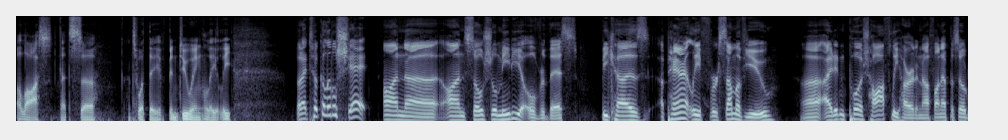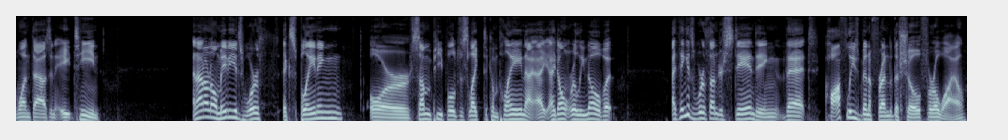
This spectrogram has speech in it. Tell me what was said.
a loss. That's that's what they've been doing lately. But I took a little shit on uh, on social media over this because apparently, for some of you, uh, I didn't push Hoffley hard enough on episode 1018. And I don't know, maybe it's worth explaining or some people just like to complain. I, I don't really know, but I think it's worth understanding that Hoffley's been a friend of the show for a while.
